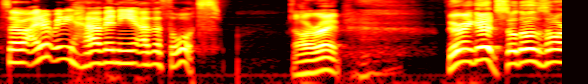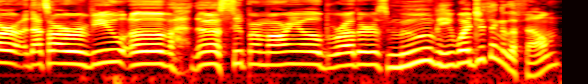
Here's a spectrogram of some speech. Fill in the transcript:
So I don't really have any other thoughts. All right. Very good. So those are that's our review of the Super Mario Brothers movie. What did you think of the film?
